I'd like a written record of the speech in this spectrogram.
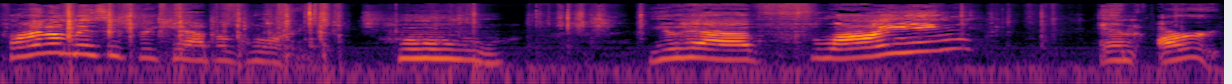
Final message for Capricorn. Oh, you have flying and art.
